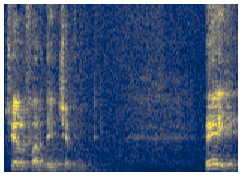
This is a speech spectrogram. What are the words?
cel fără de început. Ei,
